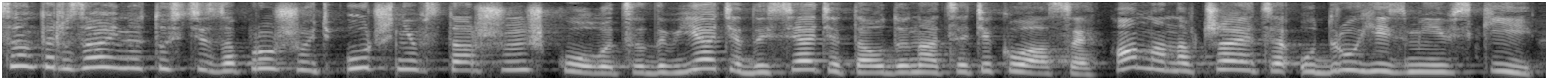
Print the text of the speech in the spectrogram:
центр зайнятості запрошують учнів старшої школи. Це 9, 10 та 11 класи. Анна навчається у другій Зміївській.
